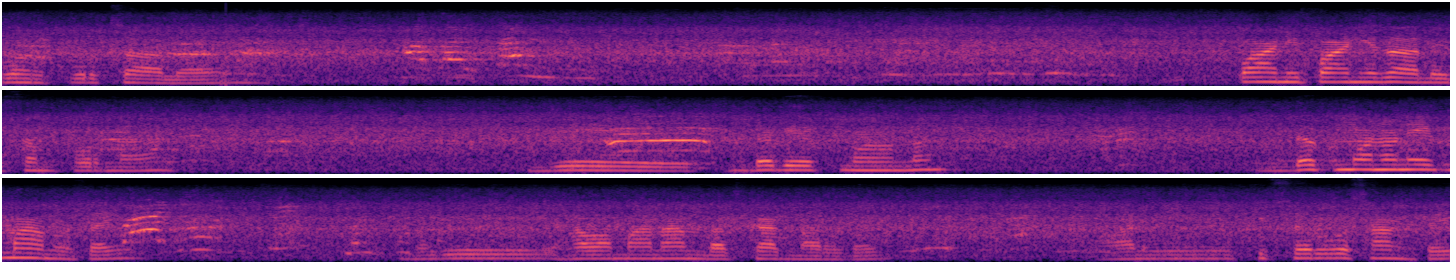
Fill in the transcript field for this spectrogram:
भरपूर चालू आहे. पाणी पाणी झालंय संपूर्ण. जे डग एक म्हणून डक म्हणून एक माणूस आहे. म्हणजे हवामान अंदाज काढणार आहे आणि ती सर्व सांगतंय.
